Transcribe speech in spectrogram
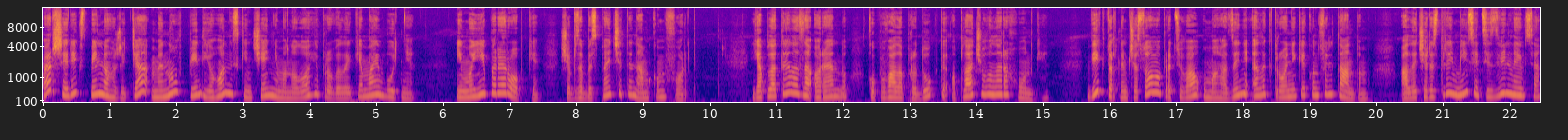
Перший рік спільного життя минув під його нескінченні монологи про велике майбутнє і мої переробки, щоб забезпечити нам комфорт. Я платила за оренду, купувала продукти, оплачувала рахунки. Віктор тимчасово працював у магазині електроніки консультантом, але через три місяці звільнився,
